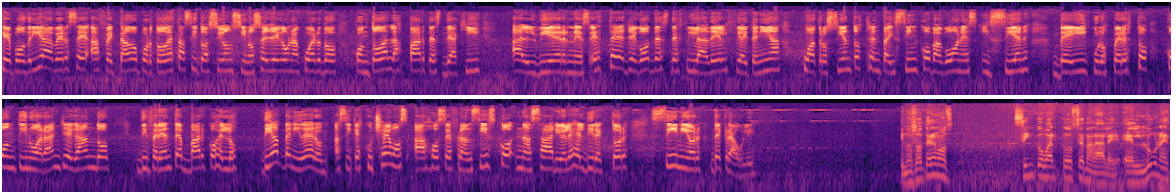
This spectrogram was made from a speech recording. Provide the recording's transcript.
que podría haberse afectado por toda esta situación si no se llega a un acuerdo con todas las partes de aquí al viernes. Este llegó desde Filadelfia y tenía 435 vagones y 100 vehículos, pero esto continuarán llegando diferentes barcos en los días venideros. Así que escuchemos a José Francisco Nazario, él es el director senior de Crowley. Nosotros tenemos cinco barcos semanales. El lunes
